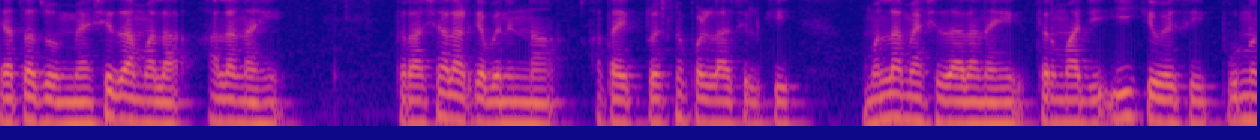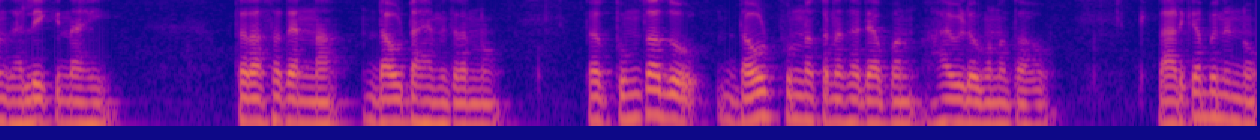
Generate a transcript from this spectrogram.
याचा जो मॅसेज आम्हाला आला नाही. तर अशा लाडक्या बहिणींना आता एक प्रश्न पडला असेल की मला मॅसेज आला नाही तर माझी ई के वाय सी पूर्ण झाली की नाही? तर असा त्यांना डाऊट आहे मित्रांनो. तर तुमचा जो डाऊट पूर्ण करण्यासाठी आपण हा व्हिडिओ बनवत आहोत. लाडक्या बहिणींनो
